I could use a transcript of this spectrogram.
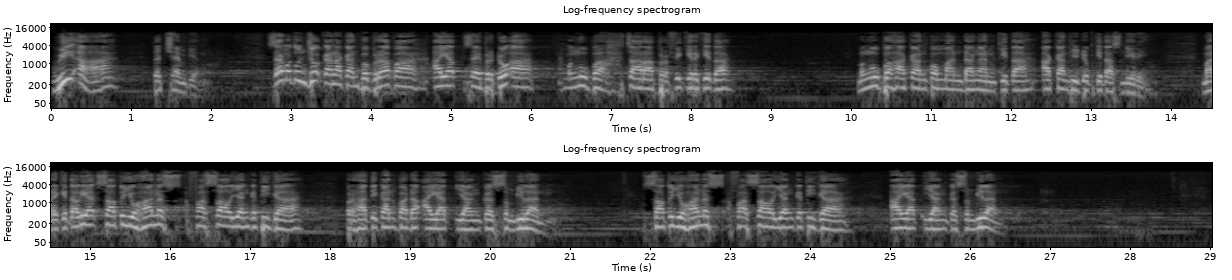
We are the champion. Saya mau tunjukkan akan beberapa ayat saya berdoa mengubah cara berpikir kita, mengubah akan pemandangan kita akan hidup kita sendiri. Mari kita lihat satu Yohanes pasal yang ketiga, perhatikan pada ayat yang ke-9. Satu Yohanes pasal yang ketiga, ayat yang ke-9.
